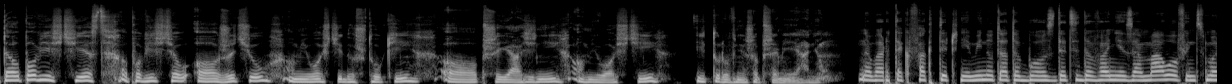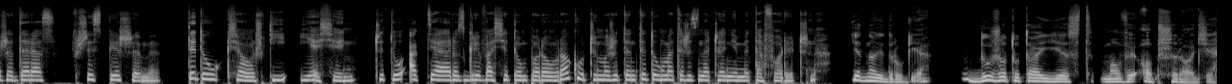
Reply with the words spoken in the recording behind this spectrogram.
ta opowieść jest opowieścią o życiu, o miłości do sztuki, o przyjaźni, o miłości i tu również o przemijaniu. No Bartek, faktycznie, minuta to było zdecydowanie za mało, więc może teraz przyspieszymy. Tytuł książki Jesień. Czy tu akcja rozgrywa się tą porą roku, czy może ten tytuł ma też znaczenie metaforyczne? Jedno i drugie. Dużo tutaj jest mowy o przyrodzie.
